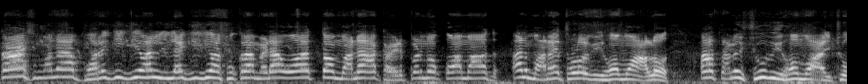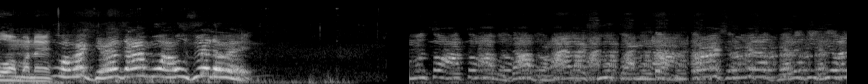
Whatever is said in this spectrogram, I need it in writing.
કાશ મને આ ભરજી જેવા લીલાજી જેવા છોકરા મેળા હોત તો મને આ ઘડપણમાં કોમ આવત અને મને થોડો વિહોમાં હાલો આ તમે શું વિહોમાં હાલશો છો મને? હવે ઘેર જા હું આવું છું હવે. મને તો આ તો આ બધા ભણાયેલા શું કામના? કાશ જેવા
